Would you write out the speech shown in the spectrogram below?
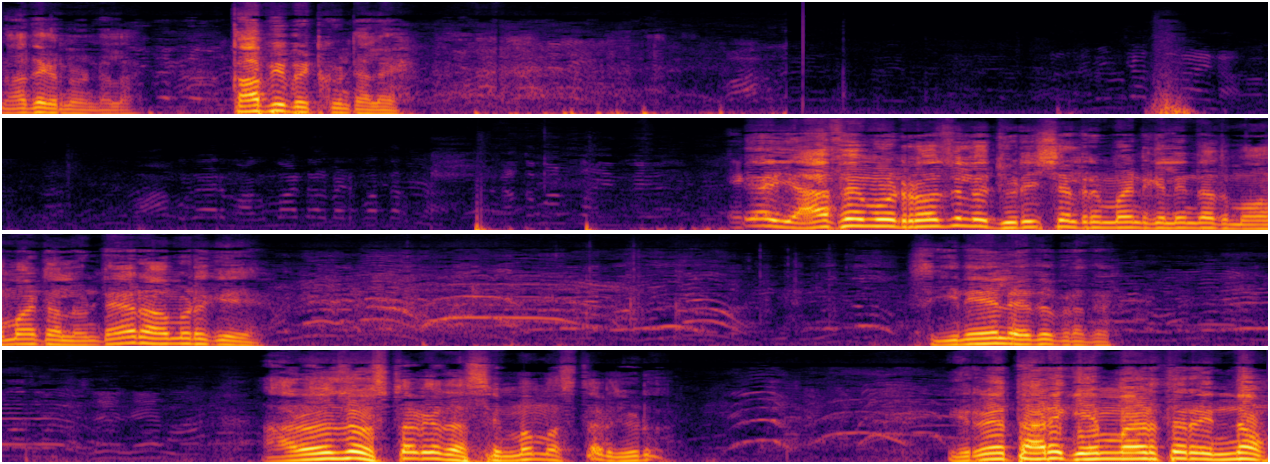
నా దగ్గర ఉండాలా కాపీ పెట్టుకుంటాలే. యాభై మూడు రోజులు జ్యుడిషియల్ రిమాండ్కి వెళ్ళిన తర్వాత మొహమాటాలు ఉంటాయా రాముడికి? సీనే లేదు బ్రదర్ ఆ రోజు వస్తాడు కదా సింహం వస్తాడు చూడు. ఇరవై తారీఖు ఏం మాడతారు విందాం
